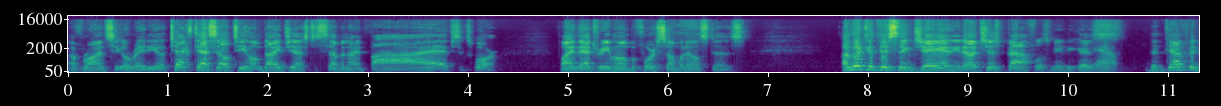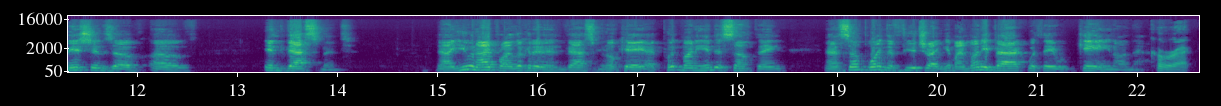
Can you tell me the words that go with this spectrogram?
of Ron Siegel Radio. Text SLT Home Digest to 79564. Find that dream home before someone else does. I looked at this thing, Jay, and you know, it just baffles me because Yeah. the definitions of, of investment. Now, you and I probably look at an investment. Okay, I put money into something, and at some point in the future, I can get my money back with a gain on that. Correct.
